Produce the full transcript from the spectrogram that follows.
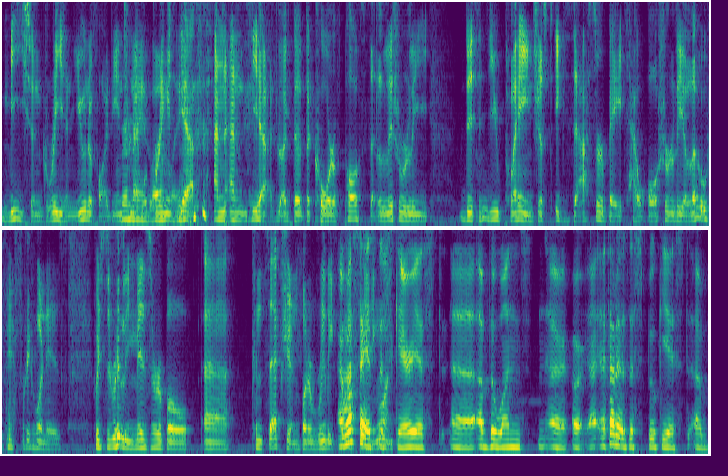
meet and greet and unify the internet Remain will bring it. yeah. And and yeah like the the core of pulse that literally this new plane just exacerbates how utterly alone everyone is which is a really miserable uh conception but a really I will say it's the one. scariest uh, of the ones, or, or I I thought it was the spookiest of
